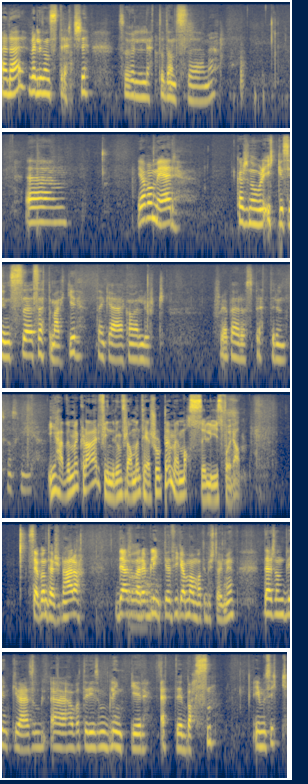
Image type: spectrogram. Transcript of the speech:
er der. Veldig sånn stretchy. Så veldig lett å danse med. Uh, ja, hva mer? Kanskje noe hvor det ikke syns settemerker. svettemerker. Tenker jeg kan være lurt. Fordi jeg pleier å sprette rundt ganske mye. I haugen med klær finner hun fram en T-skjorte med masse lys foran. Se på den T-skjorten her, da. Det er sånn der blinke, det fikk jeg av mamma til bursdagen min. Det er sånn blinkegreie som eh, har batteri som blinker etter bassen i musikk.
